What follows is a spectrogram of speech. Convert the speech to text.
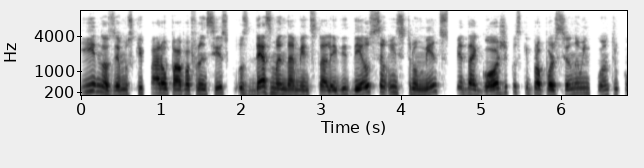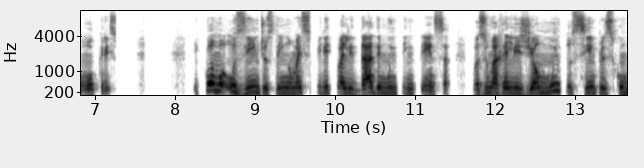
E nós vemos que para o Papa Francisco, os dez mandamentos da lei de Deus são instrumentos pedagógicos que proporcionam o um encontro com o Cristo. E como os índios têm uma espiritualidade muito intensa, mas uma religião muito simples com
